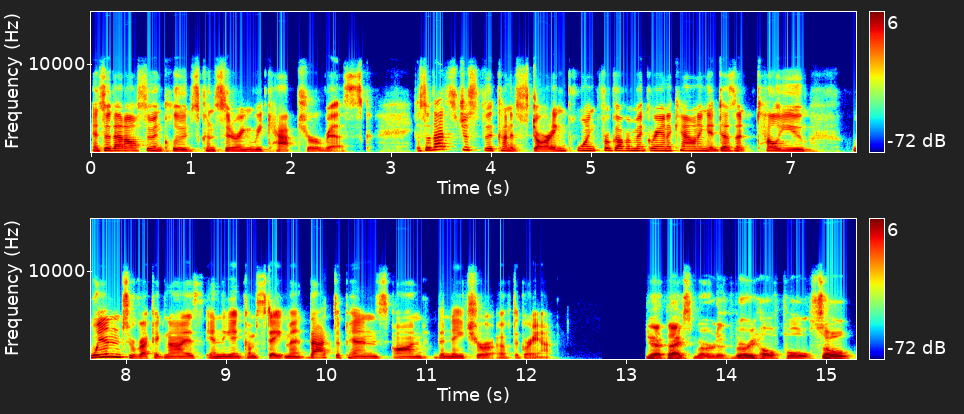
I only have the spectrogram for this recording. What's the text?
And so, that also includes considering recapture risk. So, that's just the kind of starting point for government grant accounting. It doesn't tell you when to recognize in the income statement, that depends on the nature of the grant. Yeah, thanks, Meredith. Very helpful. So,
